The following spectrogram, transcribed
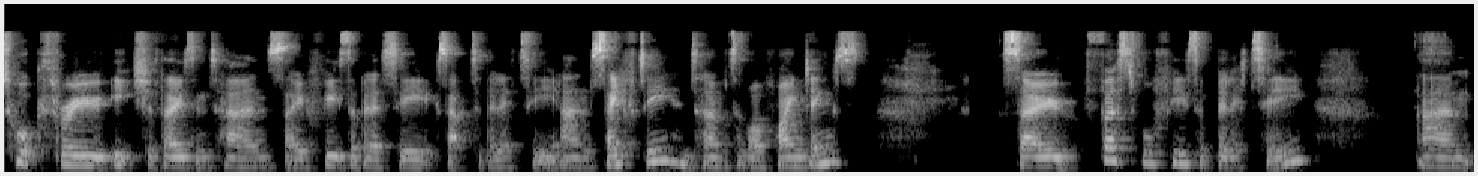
talk through each of those in turn. So feasibility, acceptability and safety in terms of our findings. So first of all, feasibility. Um,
